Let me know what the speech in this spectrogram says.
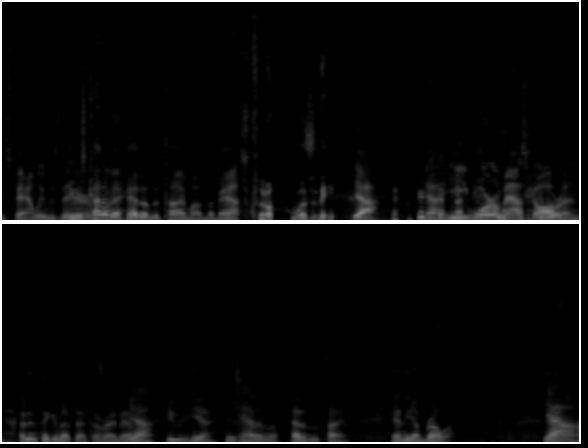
His family was there. He was kind of ahead of the time on the mask, though, wasn't he? Yeah, yeah. He wore a mask wore- often. I didn't think about that till right now. Yeah. He, yeah, he was Yeah. kind of ahead of the time. And the umbrella. Yeah,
